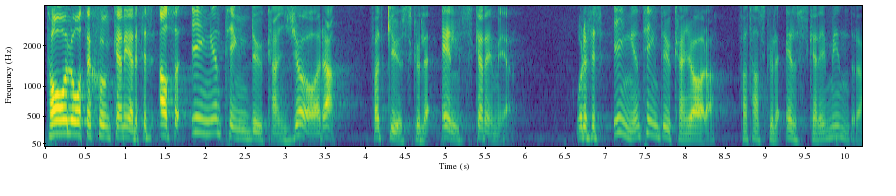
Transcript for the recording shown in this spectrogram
Ta och låt det sjunka ner. Det finns alltså ingenting du kan göra för att Gud skulle älska dig mer. Och det finns ingenting du kan göra för för att han skulle älska dig mindre.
